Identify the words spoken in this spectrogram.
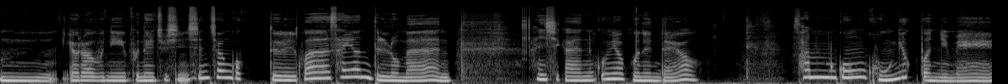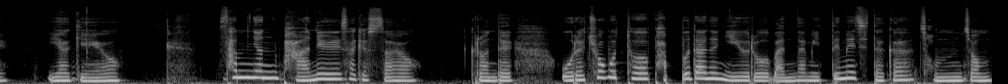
음, 여러분이 보내주신 신청곡들과 사연들로만 한 시간 꾸며보는데요. 3006번님의 이야기예요. 3년 반을 사귀었어요. 그런데 올해 초부터 바쁘다는 이유로 만남이 뜸해지다가 점점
